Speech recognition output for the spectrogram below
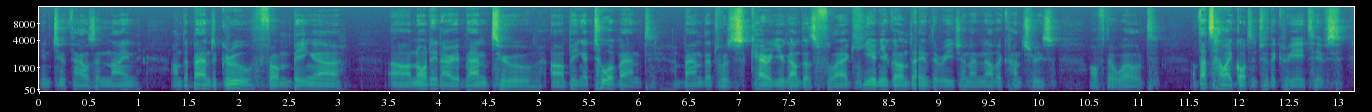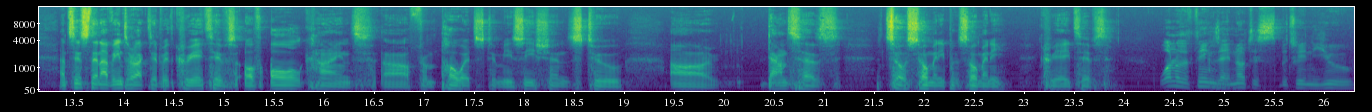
in 2009, and the band grew from being a, an ordinary band to uh, being a tour band, a band that was carrying Uganda's flag here in Uganda, in the region, and in other countries of the world. That's how I got into the creatives. And since then, I've interacted with creatives of all kinds, uh, from poets to musicians to uh, dancers. So, so many, so many creatives. One of the things I noticed between you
